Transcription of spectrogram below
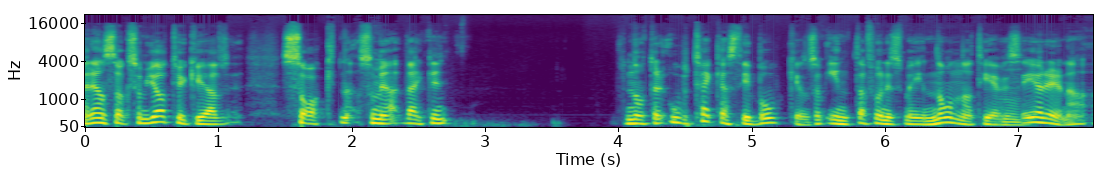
Men en sak som jag tycker jag saknar, som jag verkligen något av det otäckaste i boken som inte har funnits med i någon av tv-serierna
